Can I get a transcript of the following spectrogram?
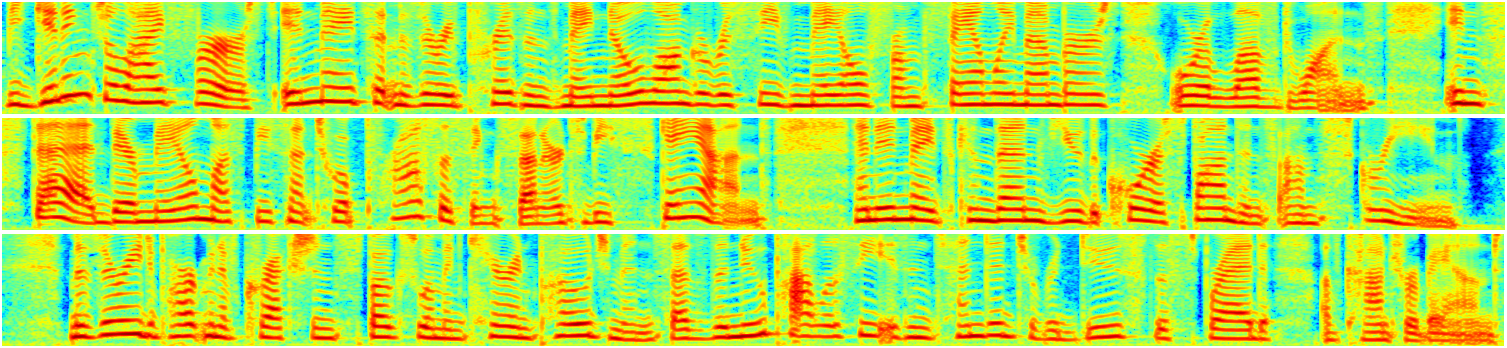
Beginning July 1st, inmates at Missouri prisons may no longer receive mail from family members or loved ones. Instead, their mail must be sent to a processing center to be scanned, and inmates can then view the correspondence on screen. Missouri Department of Corrections spokeswoman Karen Pojman says the new policy is intended to reduce the spread of contraband.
